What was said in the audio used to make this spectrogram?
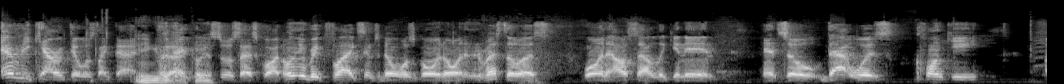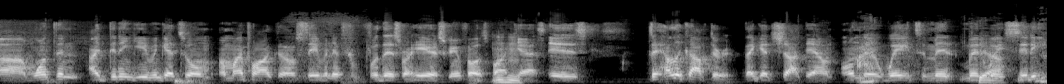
Every character was like that. Exactly. in the Suicide Squad. Only Rick Flag seemed to know what was going on, and the rest of us were on the outside looking in. And so that was clunky. Um, one thing I didn't even get to on, on my podcast, I was saving it for, for this right here, Screenfellows podcast, is the helicopter that gets shot down on their way to mid, Midway Yeah. City.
